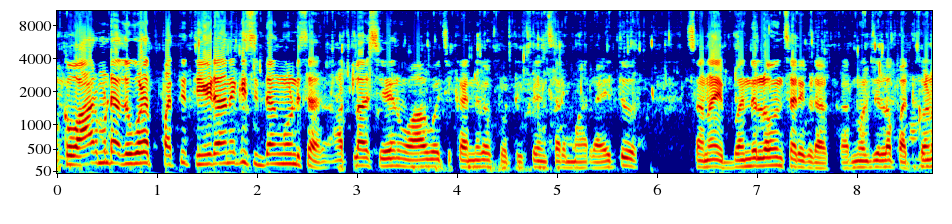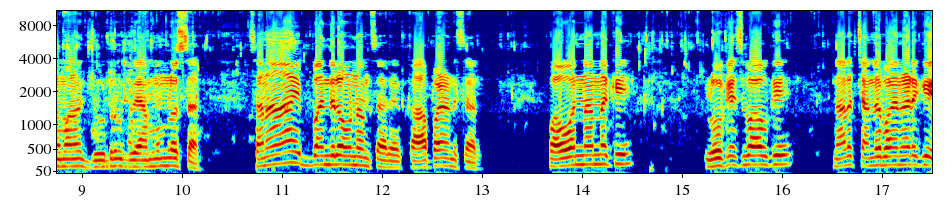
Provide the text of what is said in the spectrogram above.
ఒక వారం ఉంటే అది కూడా పత్తి తీయడానికి సిద్ధంగా ఉంది సార్. అట్లా చేను వాగు వచ్చి కన్నుగా కొట్టిపోయింది సార్. మా రైతు చాలా ఇబ్బందిలో ఉంది సార్ ఇక్కడ. కర్నూలు జిల్లా పత్తికొండ మనం జూటూరు గ్రామంలో సార్. చాలా ఇబ్బందిలో ఉన్నాం సార్. కాపాడండి సార్. పవన్ అన్నకి లోకేష్ బాబుకి నారా చంద్రబాబు నాయుడుకి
